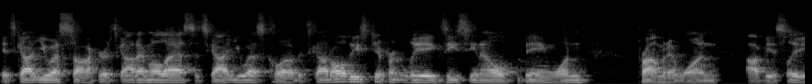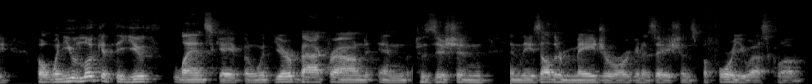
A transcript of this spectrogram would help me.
It's got us soccer it's got mls it's got us club it's got all these different leagues ecnl being one prominent one, obviously. But when you look at the youth landscape and with your background and position in these other major organizations before US Club,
